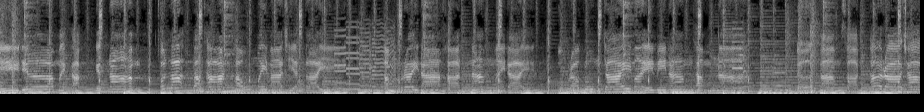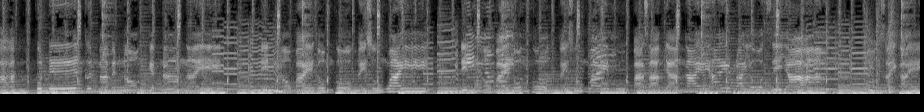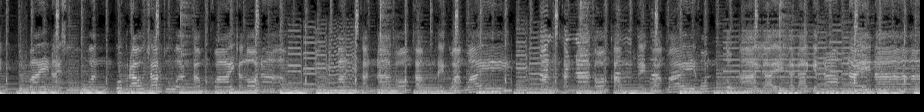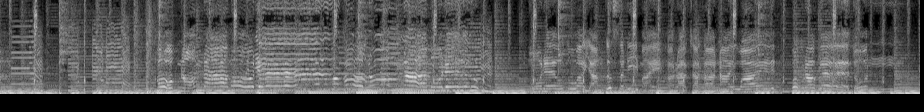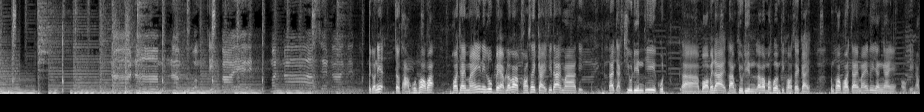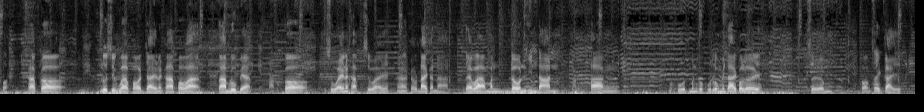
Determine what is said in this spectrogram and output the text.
ที่ดินละไม่กักเก็บน้ำชนละประทานเขาไม่มาเฉียดไกลทำไรนาขาดน้ำไม่ได้ พวกเรากลุ้มใจไม่มีน้ำทำนา เดินตามศาสตร์พระราชาขุดดินขึ้นมาเป็นหนองเก็บน้ำไงดินเอาไปถมโคกให้สูงไว้ดินะลอน้ำมันคันนาทองคำให้กว้างไว้มันคันนาทองคำให้กว้างไว้ ฝนตกหายใหญ่จะได้เก็บน้ำในนาโคกน้องนาโมเดลโคกหน้องนาโมเดล โมเดลตัวอย่างทฤษฎีใหม่พระราชทานให้ไว้ เราแก้จนหน้าน้ำน้ำท่วมทิ้งไป มันน่าเสียดายไม่คุ้มตอนนี้จะถามคุณพ่อว่า พอใจไหมในรูปแบบแล้วก็คลองไส้ไก่ที่ได้มาที่ได้จากคิวดินที่ขุดอ่าบ่อไม่ได้ตามคิวดิน แล้วก็มาเพิ่มที่คลองไส้ไก่ คุณพ่อพอใจไหมหรือยังไง โอเคครับผมครับก็รู้สึกว่าพอใจนะครับ เพราะว่าตามรูปแบบครับก็ สวยนะครับสวยนะก็ได้ขนาด แต่ว่ามันโดนหินดานทางขูดมันก็ขูดลงไม่ได้ก็เลย เสริมคลองไส้ไก่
